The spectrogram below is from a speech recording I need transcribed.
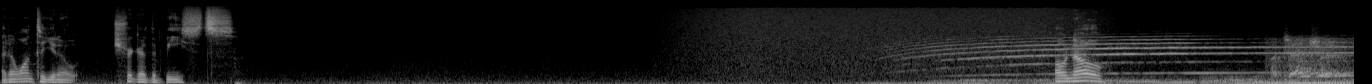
I don't want to, you know, trigger the beasts. Oh no. Attention!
